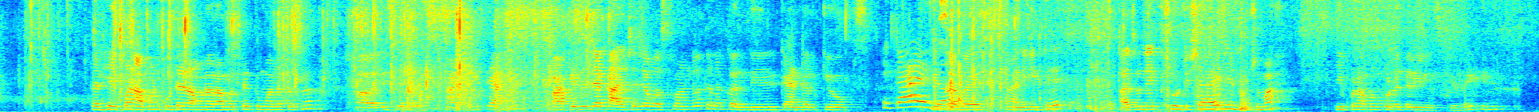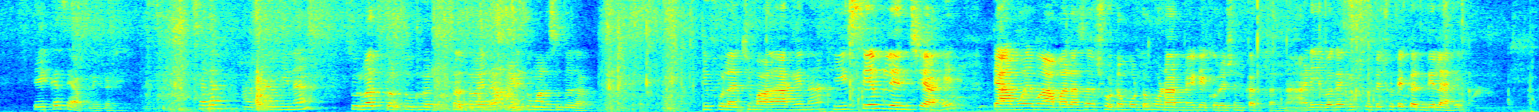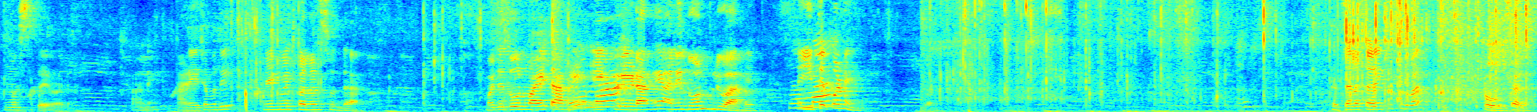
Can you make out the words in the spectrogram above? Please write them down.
तर हे पण आपण कुठे लावणार आहोत ते तुम्हाला तसं दिसेलच. आणि इथे आहे. बाकीच्या ज्या कालच्या ज्या वस्तू आणल्या होत्या ना कंदील कॅन्डल क्यूब्स हे हे? सगळं आहे आणि इथे अजून एक छोटीशी आहे झेंडूची माळ ती पण आपण कुठेतरी यूज आहे की नाही? एकच आहे आपल्याकडे. चला आता आम्ही ना सुरुवात करतो घर सजवायला आणि तुम्हाला सुद्धा दाखवतो. ही फुलांची माळा आहे ना ही सेम लेंथची आहे. त्यामुळे मग आम्हाला असं छोटं मोठं होणार नाही डेकोरेशन करताना. आणि बघा हे छोटे छोटे कंदील आहे. मस्त आहे बघा. छान आहे. आणि याच्यामध्ये वेगवेगळे कलर सुद्धा आहे. म्हणजे दोन व्हाईट आहे एक रेड आहे आणि दोन ब्ल्यू आहे. इथे पण आहे. तर चला करायची सुरुवात? हो. चला.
